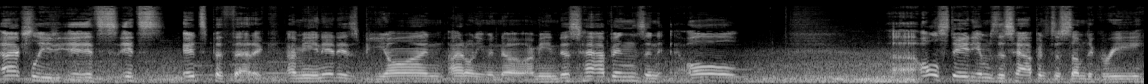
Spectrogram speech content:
actually it's it's it's pathetic. I mean, it is beyond. I don't even know. I mean, this happens in all uh, all stadiums. This happens to some degree.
